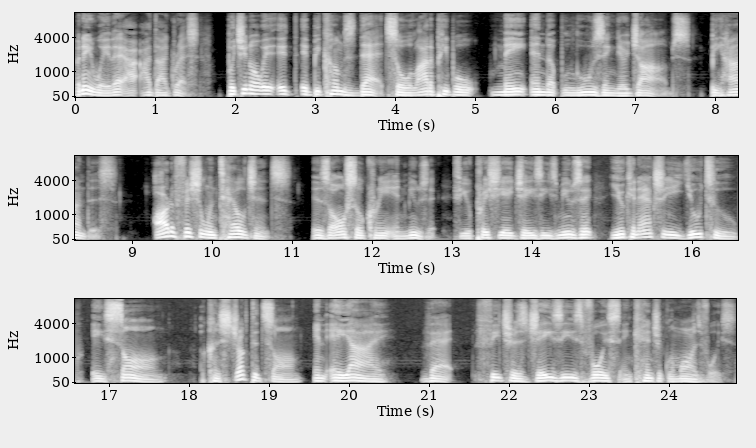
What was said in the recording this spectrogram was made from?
But anyway, that I, I digress. But you know, it, it, it becomes that. So a lot of people may end up losing their jobs behind this. Artificial intelligence is also creating music. If you appreciate Jay Z's music, you can actually YouTube a song, a constructed song in AI that features Jay Z's voice and Kendrick Lamar's voice.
